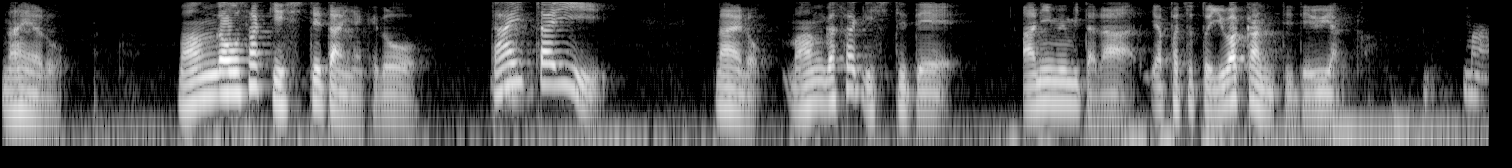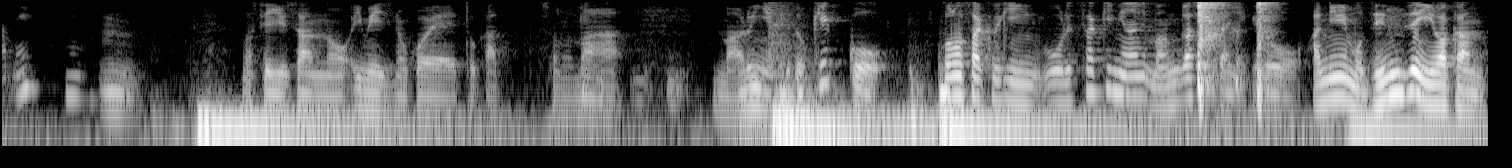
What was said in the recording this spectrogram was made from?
なんやろ。漫画をさっき知ってたんやけど大体なんやろ。漫画さっき知っててアニメ見たらやっぱちょっと違和感って出るやんか。まあね、うん。うん。まあ、声優さんのイメージの声とかそのまあ、まあ、あるんやけど結構この作品俺先にアニ漫画知ったんやけどアニメも全然違和感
